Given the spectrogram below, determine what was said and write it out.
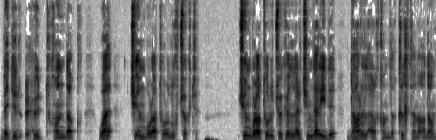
Bedir, Uhud, Handak ve Çin imparatorluk çöktü. Çin imparatoru çökenler kimleriydi? Darül Erkam'da 40 tane adam.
